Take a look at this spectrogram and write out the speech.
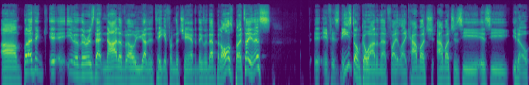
Um, but I think it, you know there is that nod of oh, you got to take it from the champ and things like that. But also, but I tell you this, if his knees don't go out in that fight, like how much how much is he is he you know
